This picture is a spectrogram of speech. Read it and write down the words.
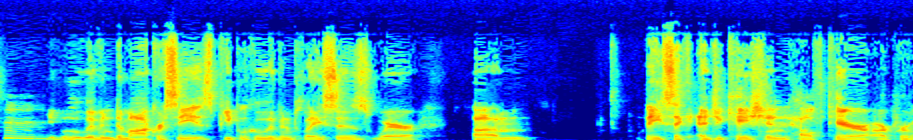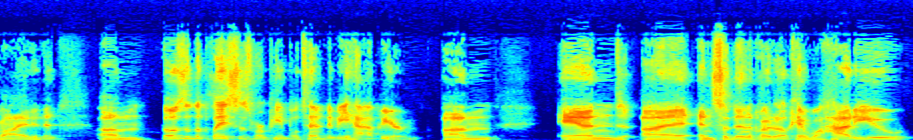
hmm. People who live in democracies, people who live in places where um, basic education, healthcare are provided. Um, those are the places where people tend to be happier. Um, and uh, and so then the question, okay, well, how do you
